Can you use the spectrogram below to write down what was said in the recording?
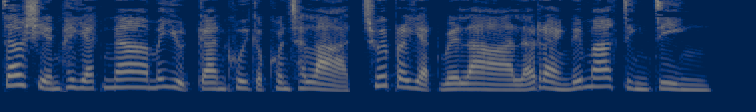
เจ้าเฉียนพยักหน้าไม่หยุดการคุยกับคนฉลาดช่วยประหยัดเวลาและแรงได้มากจริง ๆ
